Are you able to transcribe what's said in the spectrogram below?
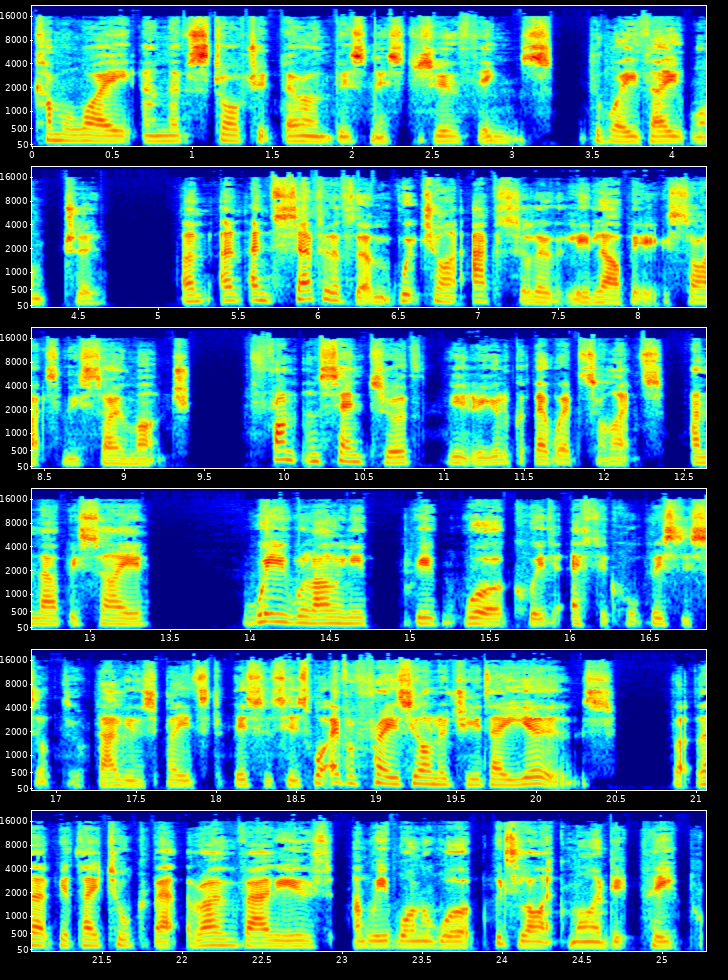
come away and they've started their own business to do things the way they want to. Um, and, and several of them, which I absolutely love, it excites me so much. Front and center of, you know, you look at their websites and they'll be saying, we will only be, work with ethical business or values based businesses, whatever phraseology they use. But they, they talk about their own values and we want to work with like minded people.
